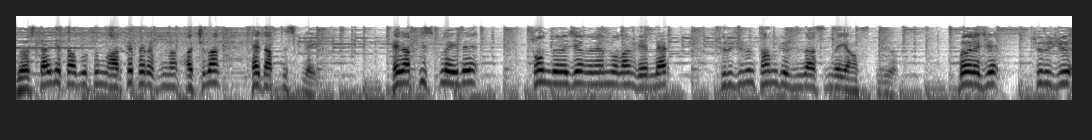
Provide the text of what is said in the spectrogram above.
gösterge tablosunun arka tarafından açılan head-up display. Head-up display'de son derece önemli olan veriler sürücünün tam göz hizasında yansıtılıyor. Böylece sürücü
